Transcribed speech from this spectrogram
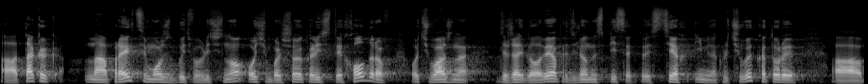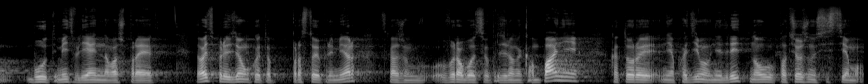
Так как на проекте может быть вовлечено очень большое количество стейкхолдеров, очень важно держать в голове определенный список, то есть тех именно ключевых, которые а, будут иметь влияние на ваш проект. Давайте приведем какой-то простой пример. Скажем, вы работаете в определенной компании, которой необходимо внедрить новую платежную систему.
